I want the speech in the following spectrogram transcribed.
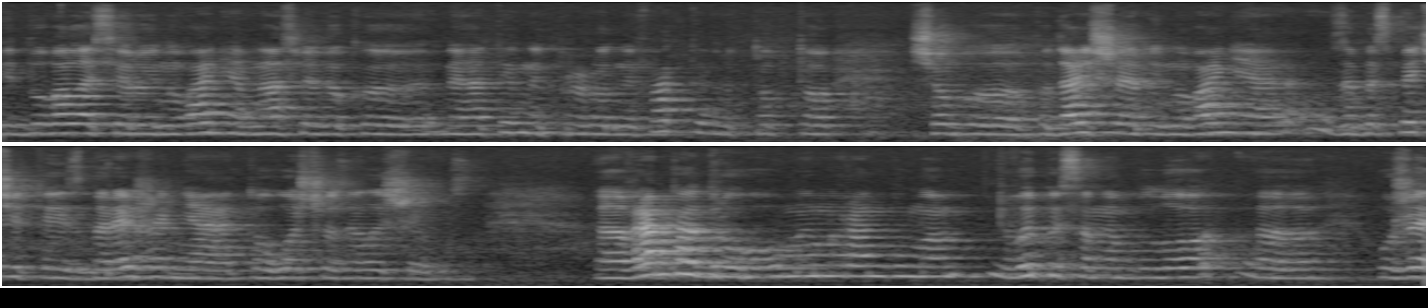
відбувалося руйнування внаслідок е, негативних природних факторів, тобто щоб е, подальше руйнування забезпечити збереження того, що залишилось. Е, В рамках другого меморандуму виписано було е, уже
